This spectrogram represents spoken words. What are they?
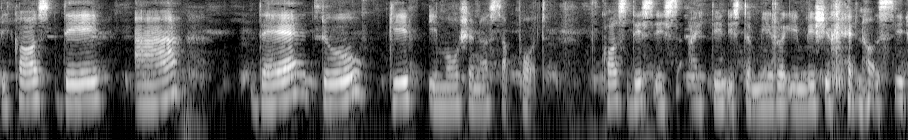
because they are there to give emotional support. Of course, this is, I think, is the mirror image you cannot see,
